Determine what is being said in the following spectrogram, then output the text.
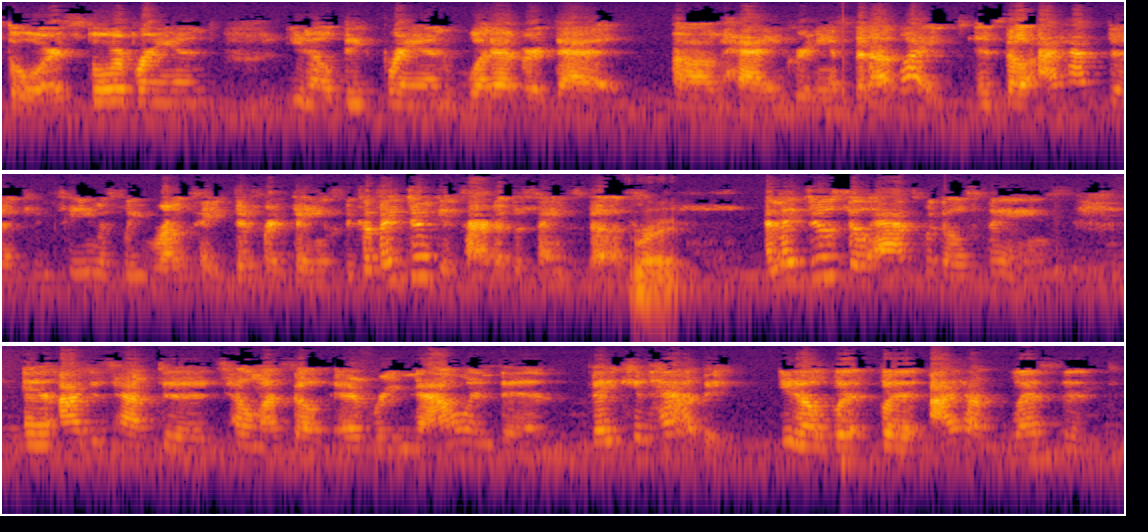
stores, store brand, you know, big brand, whatever that um, had ingredients that I liked. And so I have to continuously rotate different things because they do get tired of the same stuff. Right. And they do still ask for those things. And I just have to tell myself every now and then they can have it. You know, but but I have lessened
